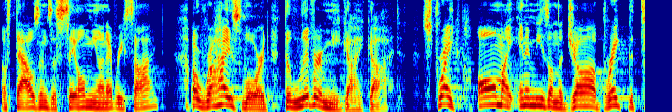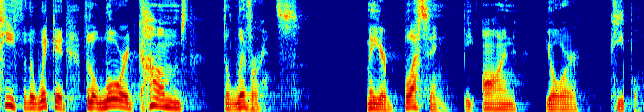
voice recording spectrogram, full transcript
of thousands assail me on every side. Arise, Lord, deliver me, God. Strike all my enemies on the jaw, break the teeth of the wicked, for the Lord comes deliverance. May your blessing be on your people.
